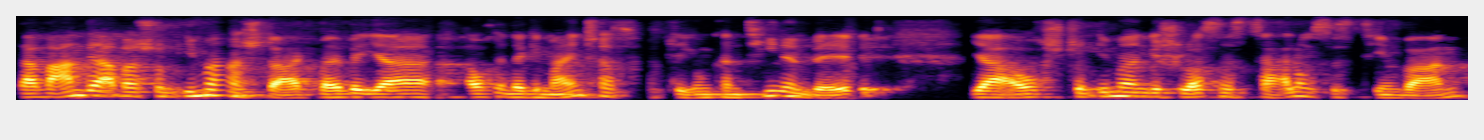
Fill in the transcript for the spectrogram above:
Da waren wir aber schon immer stark, weil wir ja auch in der Gemeinschaftsverpflegung, Kantinenwelt ja auch schon immer ein geschlossenes Zahlungssystem waren,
